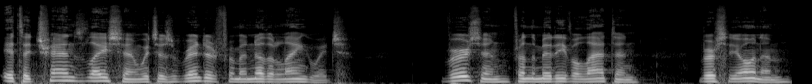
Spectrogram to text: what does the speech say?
it's a translation which is rendered from another language. Version from the medieval Latin versionem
